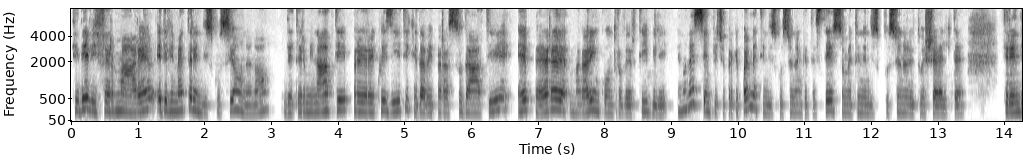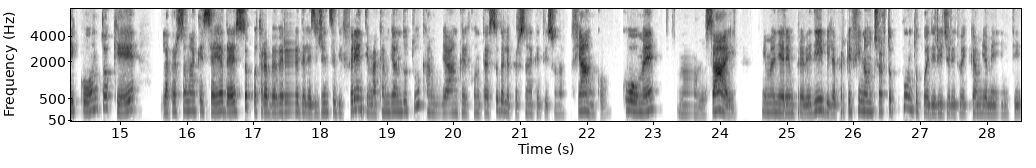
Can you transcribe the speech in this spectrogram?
ti devi fermare e devi mettere in discussione no? determinati prerequisiti che davi per assodati e per magari incontrovertibili. E non è semplice perché poi metti in discussione anche te stesso, metti in discussione le tue scelte. Ti rendi conto che la persona che sei adesso potrebbe avere delle esigenze differenti, ma cambiando tu cambia anche il contesto delle persone che ti sono a fianco. Come? Non lo sai, in maniera imprevedibile, perché fino a un certo punto puoi dirigere i tuoi cambiamenti.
